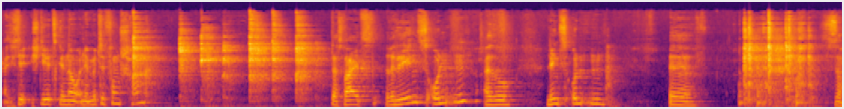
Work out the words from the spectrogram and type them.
Also ich stehe jetzt genau in der Mitte vom Schrank. Das war jetzt links unten, also links unten. Äh, so.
